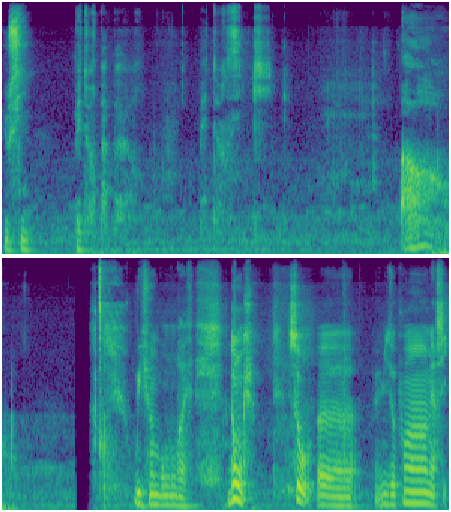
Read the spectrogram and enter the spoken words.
You see, better paper. Better thinking. Oh. Oui, enfin bon, bon, bref. Donc, so, euh, mise au point, merci.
